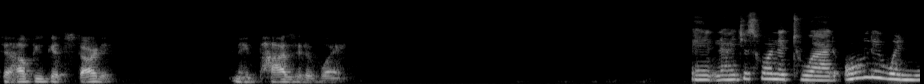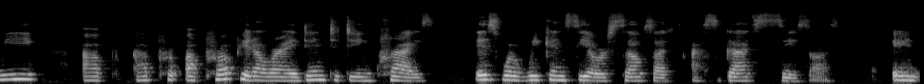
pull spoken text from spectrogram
to help you get started in a positive way. And I just wanted to add only when we appropriate our identity in Christ is where we can see ourselves as, as God sees us. And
